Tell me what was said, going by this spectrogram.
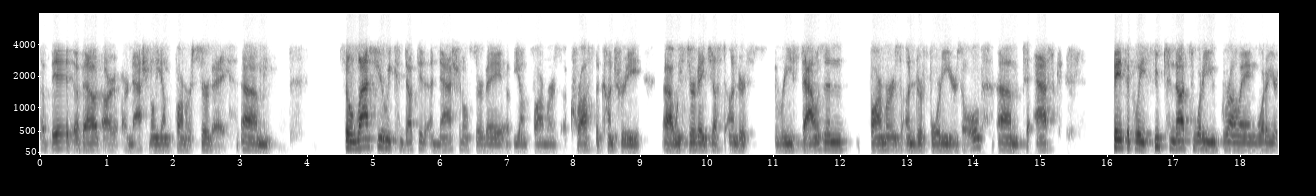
a bit about our, our National Young Farmer Survey. Um, so last year we conducted a national survey of young farmers across the country uh, we surveyed just under 3,000 farmers under 40 years old um, to ask basically soup to nuts, what are you growing? What are your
